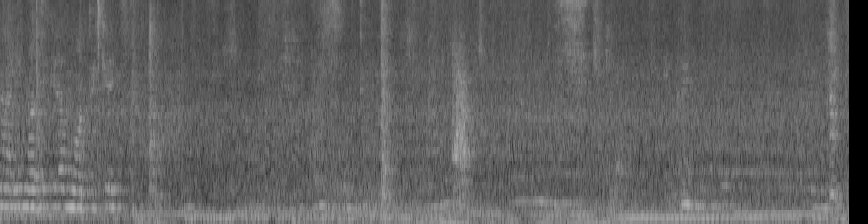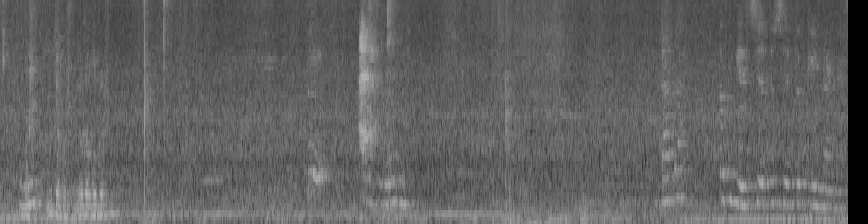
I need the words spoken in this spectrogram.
नानी नदेखेर म देखेँ उता बस्नु एउटा उता बस्नु दादा तपाईँले सेतो सेतो के लागेछ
